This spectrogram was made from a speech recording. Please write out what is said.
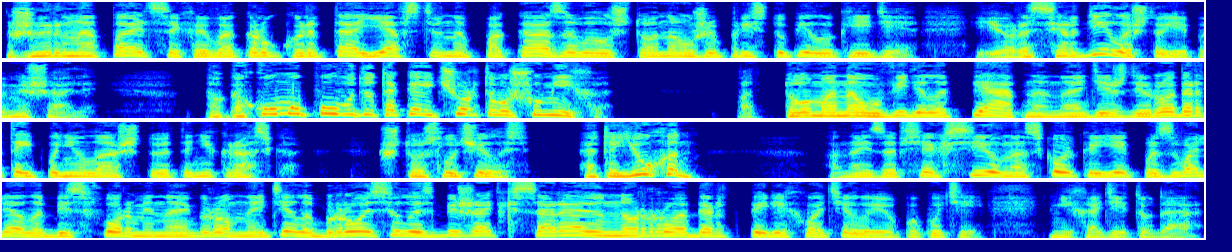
Жир на пальцах и вокруг рта явственно показывал, что она уже приступила к еде. Ее рассердило, что ей помешали. По какому поводу такая чертова шумиха? Потом она увидела пятна на одежде Роберта и поняла, что это не краска. Что случилось? Это Юхан? Она изо всех сил, насколько ей позволяло бесформенное огромное тело, бросилась бежать к сараю, но Роберт перехватил ее по пути. «Не ходи туда.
